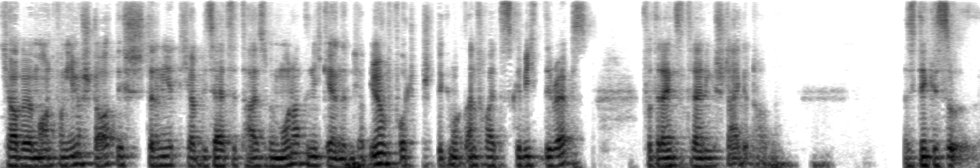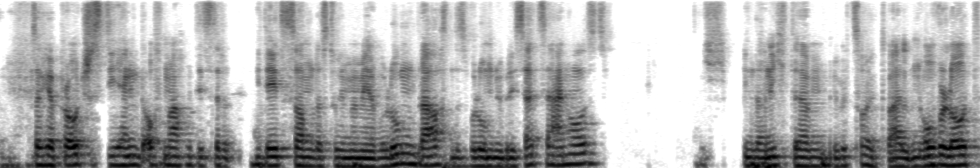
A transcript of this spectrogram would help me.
ich habe am Anfang immer statisch trainiert. Ich habe die Sätze teils über Monate nicht geändert. Ich habe immer Fortschritte gemacht, einfach weil das Gewicht, die Reps von Training zu Training gesteigert haben. Also ich denke, so, solche Approaches, die hängen oft auch mit dieser Idee zusammen, dass du immer mehr Volumen brauchst und das Volumen über die Sätze einholst. Ich bin da nicht ähm, überzeugt, weil ein Overload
